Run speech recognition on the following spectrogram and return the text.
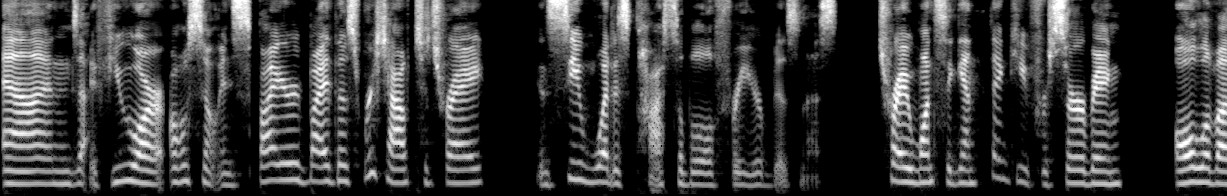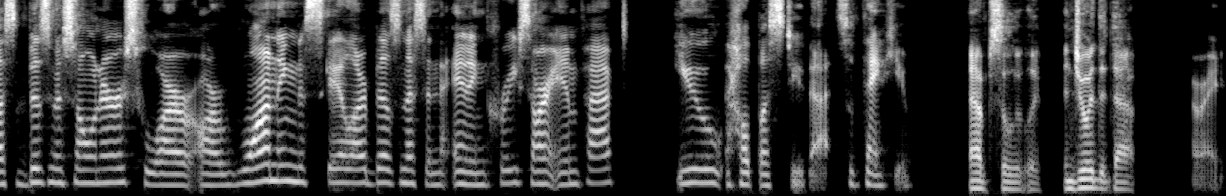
And if you are also inspired by this, reach out to Trey and see what is possible for your business. Trey, once again, thank you for serving all of us business owners who are, are wanting to scale our business and, and increase our impact. You help us do that. So thank you. Absolutely. Enjoyed the time. All right.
